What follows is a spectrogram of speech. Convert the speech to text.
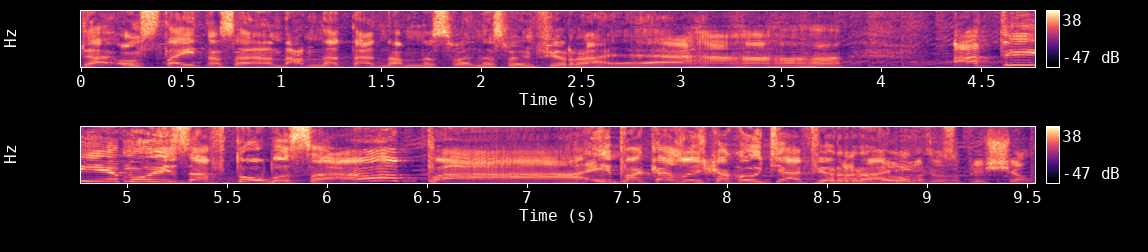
да, он стоит на, на, на, на, на, на своем ага-га-га-га. А ты ему из автобуса, опа, и показываешь, какой у тебя Кто вам Феррари. это запрещал?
